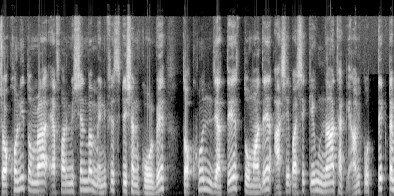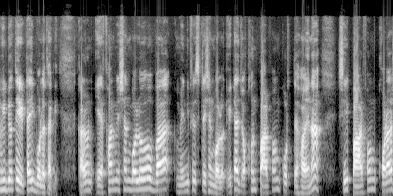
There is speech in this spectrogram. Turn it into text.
যখনই তোমরা অ্যাফার্মেশন বা ম্যানিফেস্টেশন করবে, তখন যাতে তোমাদের আশেপাশে কেউ না থাকে। আমি প্রত্যেকটা ভিডিওতে এটাই বলে থাকি কারণ অ্যাফার্মেশন বলো বা ম্যানিফেস্টেশন বলো, এটা যখন পারফর্ম করতে হয় না, সেই পারফর্ম করার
